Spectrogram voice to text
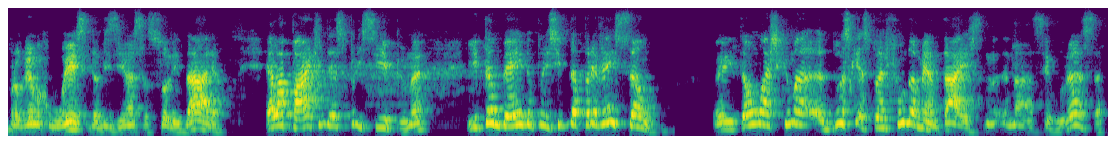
programa como esse da vizinhança solidária, ela parte desse princípio, né? E também do princípio da prevenção. Então, acho que uma, duas questões fundamentais na segurança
